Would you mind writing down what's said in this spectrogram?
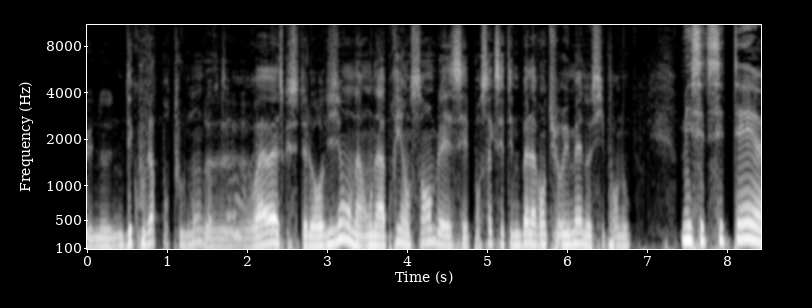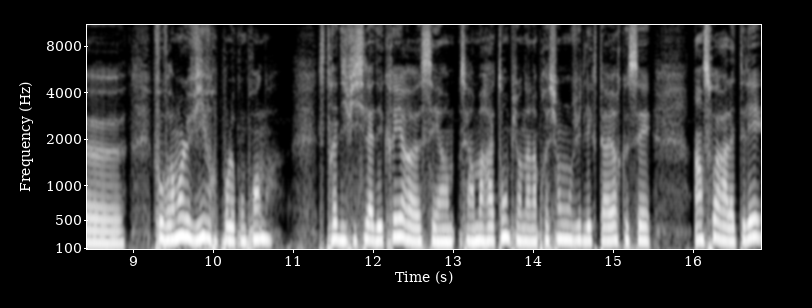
une- une découverte pour tout le monde. Ouais, ouais, parce que c'était l'Eurovision. On a, on a appris ensemble, et c'est pour ça que c'était une belle aventure humaine aussi pour nous. Mais c'était. euh, faut vraiment le vivre pour le comprendre. C'est très difficile à décrire. euh, C'est un, c'est un marathon, puis on a l'impression, vu de l'extérieur, que c'est un soir à la télé.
